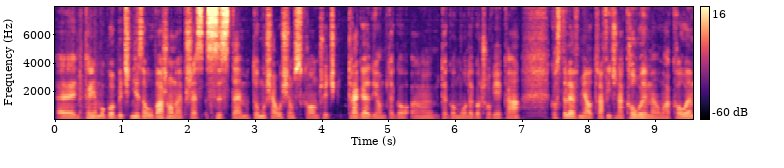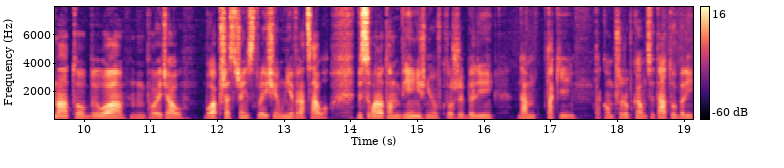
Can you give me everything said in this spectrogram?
e, to nie mogło być niezauważone przez system. To musiało się skończyć tragedią tego, e, tego młodego człowieka. Kostylew miał trafić na Kołymę, a Kołyma to była, mm, powiedział, była przestrzeń, z której się nie wracało. Wysyłano tam więźniów, którzy byli tam taki taką przeróbkę cytatu, byli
